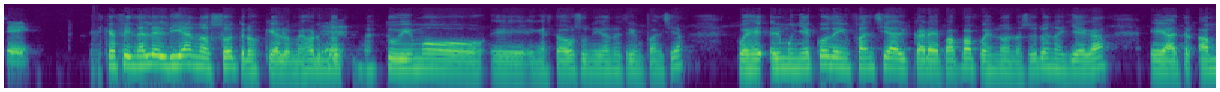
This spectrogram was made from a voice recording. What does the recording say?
Sí. Es que al final del día nosotros, que a lo mejor no, no estuvimos eh, en Estados Unidos en nuestra infancia, pues el muñeco de infancia, el cara de papa, pues no, nosotros nos llega, eh, a a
